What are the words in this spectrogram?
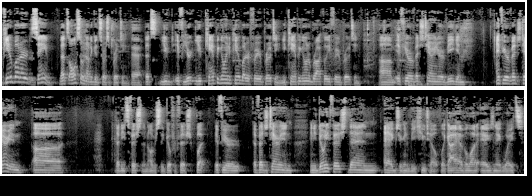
peanut butter, same. That's also not a good source of protein. Yeah. that's you. If you're you can't be going to peanut butter for your protein. You can't be going to broccoli for your protein. Um, if you're a vegetarian or a vegan, if you're a vegetarian. Uh, that eats fish, then obviously go for fish. But if you're a vegetarian and you don't eat fish, then eggs are going to be a huge help. Like I have a lot of eggs and egg whites.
